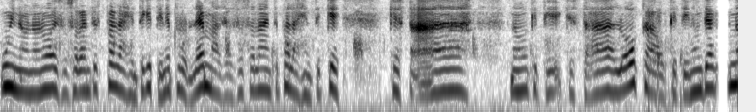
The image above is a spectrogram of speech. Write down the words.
uy, no, no, no, eso solamente es para la gente que tiene problemas, eso es solamente para la gente que, que está, no, que, que está loca o que tiene un diagnóstico.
